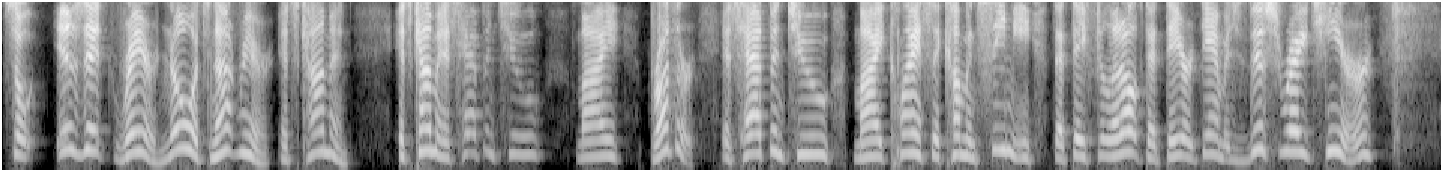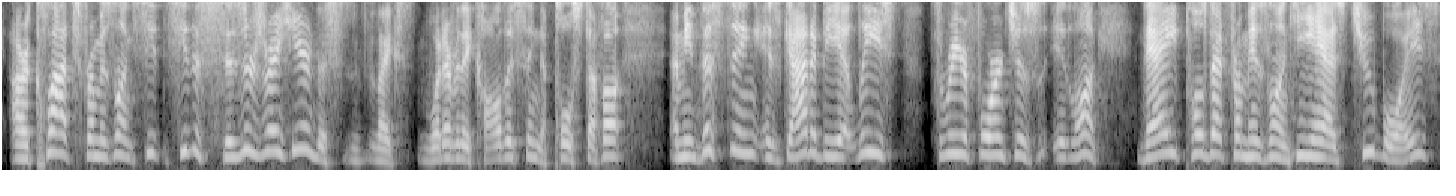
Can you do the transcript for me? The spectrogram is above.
So, is it rare? No, it's not rare. It's common. It's common. It's happened to my brother. It's happened to my clients that come and see me that they fill it out that they are damaged. This right here are clots from his lungs. See, see the scissors right here? This like whatever they call this thing to pull stuff out. I mean, this thing has got to be at least three or four inches long. They pulled that from his lung. He has two boys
